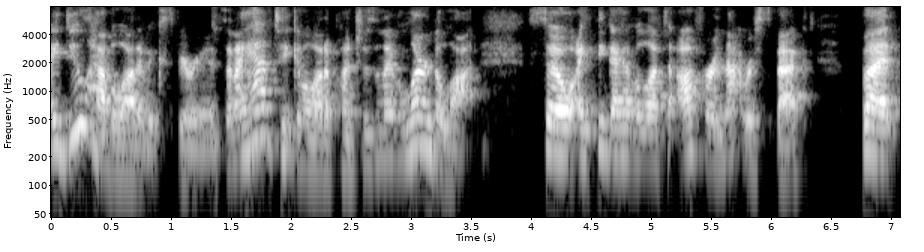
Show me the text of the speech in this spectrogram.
I do have a lot of experience and I have taken a lot of punches and I've learned a lot. So I think I have a lot to offer in that respect. But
